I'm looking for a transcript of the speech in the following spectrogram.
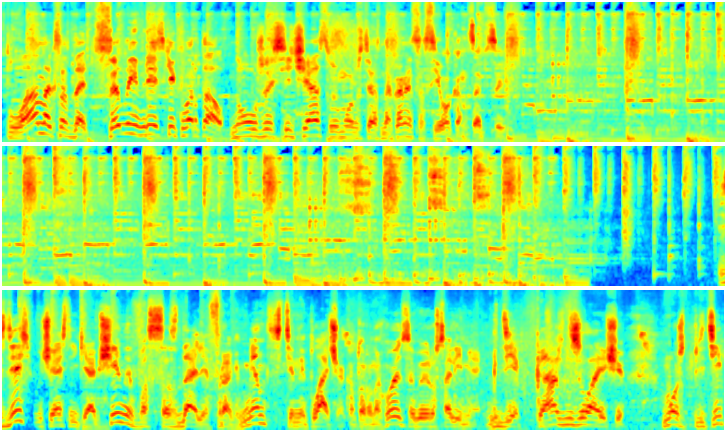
В планах создать целый еврейский квартал, но уже сейчас вы можете ознакомиться с его концепцией. Здесь участники общины воссоздали фрагмент Стены Плача, который находится в Иерусалиме, где каждый желающий может прийти,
